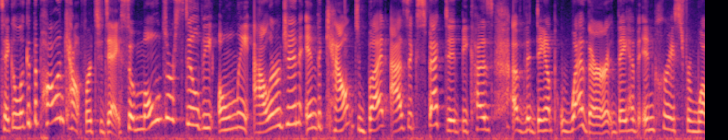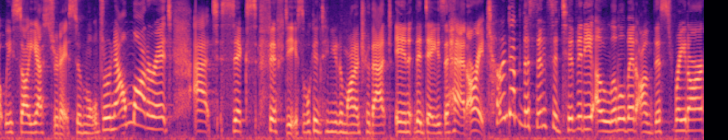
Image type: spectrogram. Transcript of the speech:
take a look at the pollen count for today. So molds are still the only allergen in the count, but as expected, because of the damp weather, they have increased from what we saw yesterday. So molds are now moderate at 650. So we'll continue to monitor that in the days ahead. All right, turned up the sensitivity a little bit on this radar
